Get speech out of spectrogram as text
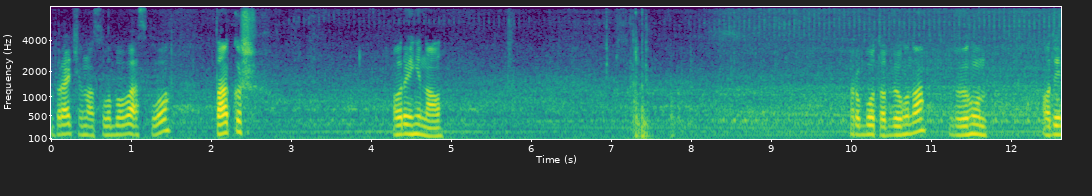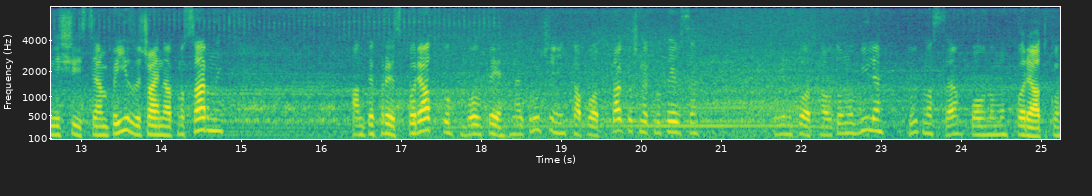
До речі, в нас лобове скло, також оригінал. Робота двигуна. Двигун 1,6 МПІ, звичайний атмосферний. Антифриз в порядку, болти не кручені, капот також не крутився. Він код автомобіля. Тут у нас все в повному порядку.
